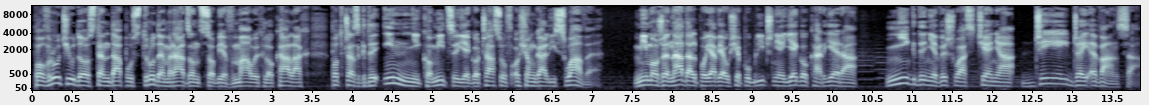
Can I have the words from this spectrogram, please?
Powrócił do stand-upu z trudem radząc sobie w małych lokalach, podczas gdy inni komicy jego czasów osiągali sławę. Mimo, że nadal pojawiał się publicznie, jego kariera nigdy nie wyszła z cienia G.J. Evansa.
